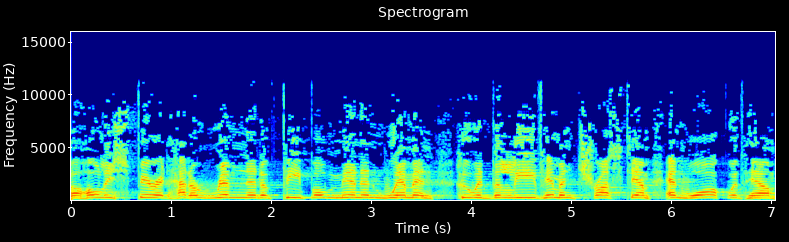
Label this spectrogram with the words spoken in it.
the Holy Spirit had a remnant of people, men and women, who would believe Him and trust Him and walk with Him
